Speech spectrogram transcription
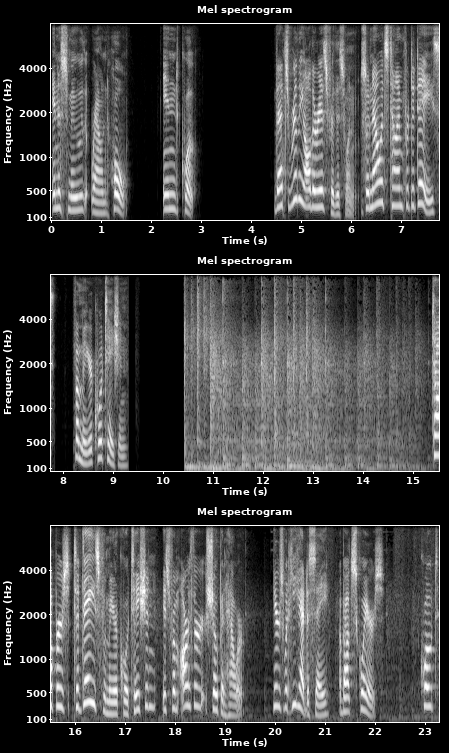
in a smooth round hole. End quote. That's really all there is for this one, so now it's time for today's familiar quotation. Toppers, today's familiar quotation is from Arthur Schopenhauer. Here's what he had to say about squares. Quote,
